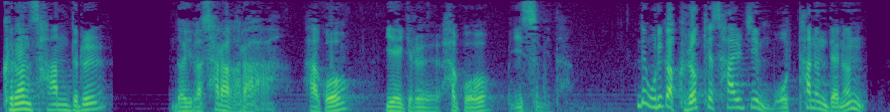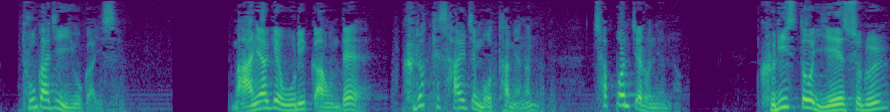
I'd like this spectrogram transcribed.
그런 삶들을 너희가 살아가라 하고 얘기를 하고 있습니다. 근데 우리가 그렇게 살지 못하는 데는 두 가지 이유가 있어요. 만약에 우리 가운데 그렇게 살지 못하면은 첫 번째로는요. 그리스도 예수를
